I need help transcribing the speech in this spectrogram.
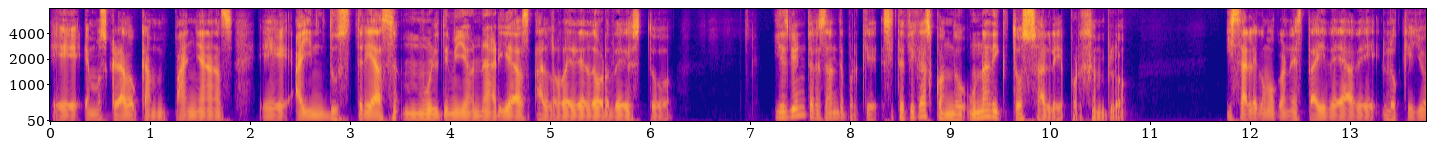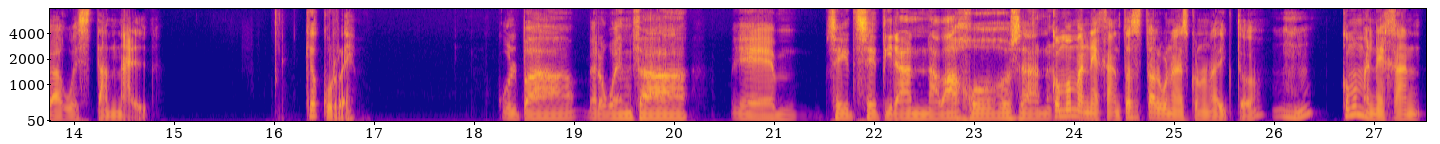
eh, hemos creado campañas, eh, hay industrias multimillonarias alrededor de esto. Y es bien interesante porque si te fijas, cuando un adicto sale, por ejemplo, y sale como con esta idea de lo que yo hago está mal, ¿qué ocurre? Culpa, vergüenza, se, se tiran abajo, o sea... no- ¿Cómo manejan? ¿Tú has estado alguna vez con un adicto? ¿Cómo manejan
